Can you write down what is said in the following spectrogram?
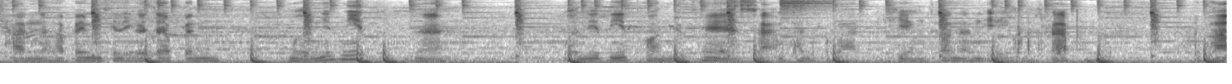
8,000 นะครับ ไม่มีเครดิตก็จะเป็น หมื่นนิดๆนะหมื่นนิดๆผ่อนอยู่แค่ 3,000กว่าบาทเพียงเท่านั้นเองนะครับพา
